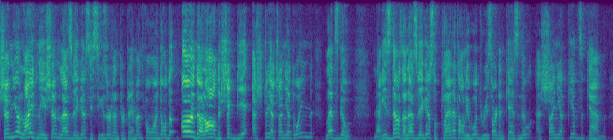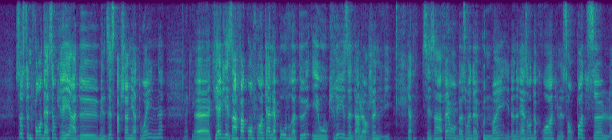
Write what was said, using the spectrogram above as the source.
Shania Live Nation, Las Vegas et Caesars Entertainment font un don de 1$ de chaque billet acheté à Shania Twain. Let's go! La résidence de Las Vegas au Planet Hollywood Resort and Casino à Shania Kids Can. Ça, c'est une fondation créée en 2010 par Shania Twain euh, qui aide les enfants confrontés à la pauvreté et aux crises dans leur jeune vie. Car ces enfants ont besoin d'un coup de main et d'une raison de croire qu'ils ne sont pas tout seuls.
